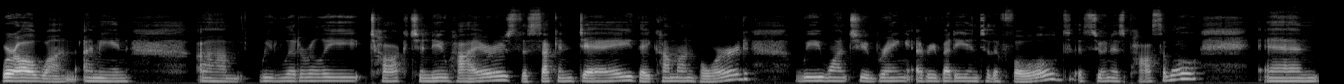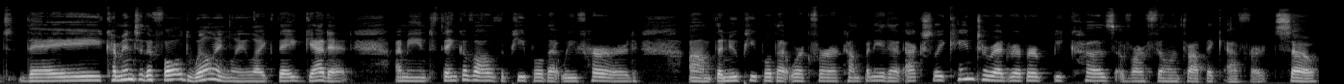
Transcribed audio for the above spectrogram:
we're all one. I mean, um, we literally talk to new hires the second day they come on board. We want to bring everybody into the fold as soon as possible. And they come into the fold willingly, like they get it. I mean, think of all the people that we've heard, um, the new people that work for our company that actually came to Red River because of our philanthropic efforts. So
